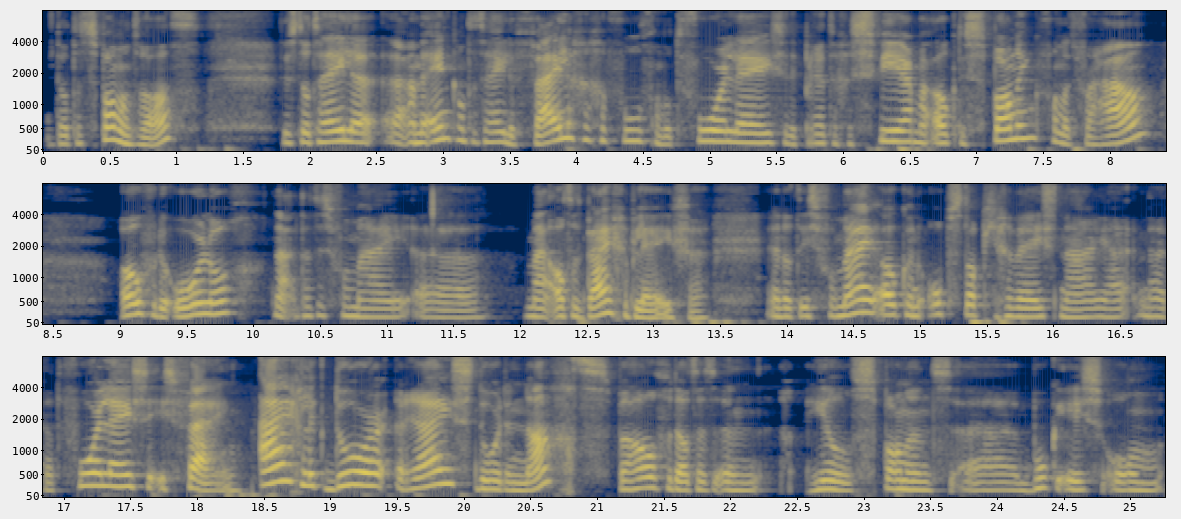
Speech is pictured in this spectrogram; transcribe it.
dat het spannend was. Dus dat hele, eh, aan de ene kant het hele veilige gevoel van het voorlezen, de prettige sfeer, maar ook de spanning van het verhaal over de oorlog. Nou, dat is voor mij, uh, mij altijd bijgebleven. En dat is voor mij ook een opstapje geweest naar, ja, naar dat voorlezen is fijn. Eigenlijk door Reis door de Nacht, behalve dat het een heel spannend uh, boek is om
